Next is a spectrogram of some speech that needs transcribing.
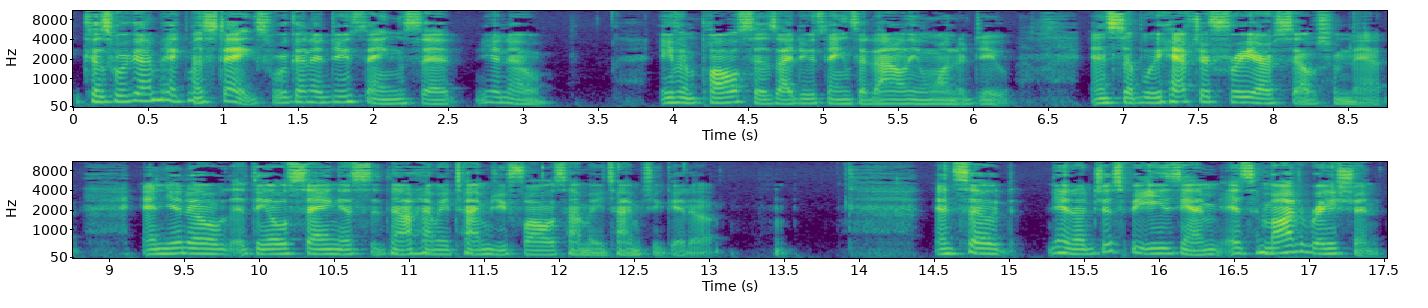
Because we're going to make mistakes. We're going to do things that, you know, even Paul says, I do things that I don't even want to do. And so we have to free ourselves from that. And you know, the old saying is not how many times you fall, it's how many times you get up. And so, you know, just be easy. It's moderation.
